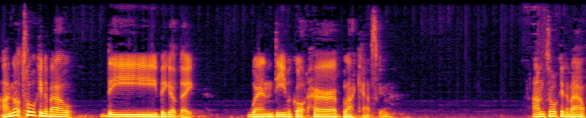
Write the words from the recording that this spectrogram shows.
I'm not talking about the big update when D.Va got her Black Cat skin. I'm talking about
